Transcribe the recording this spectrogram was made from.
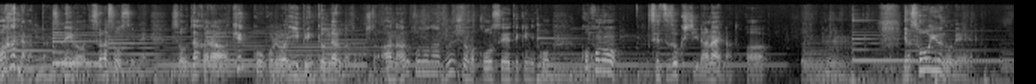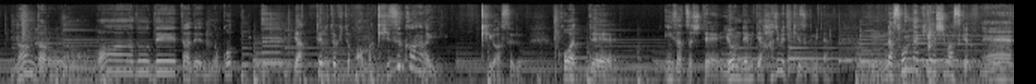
が分かんなかったんですね今まで。そりゃそうですよね。そうだから結構これはいい勉強になるなと思いました。あなるほどな。文章の構成的にこうここの接続詞いらないなとか。うん。いやそういうのねなんだろうな。ワードデータで残っやってる時とかあんま気づかない気がする。こうやって印刷して読んでみて初めて気づくみたいな、うん、だそんな気がしますけどね。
